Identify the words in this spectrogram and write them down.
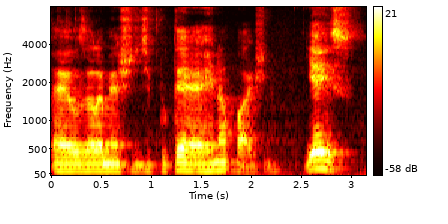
é, os elementos do tipo tr na página. E é isso.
